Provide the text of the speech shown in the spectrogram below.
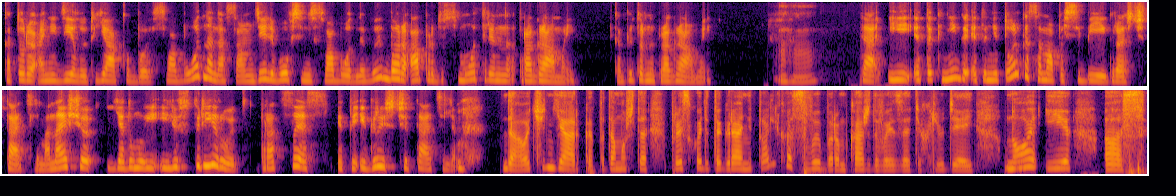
который они делают якобы свободно, на самом деле вовсе не свободный выбор, а предусмотрен программой, компьютерной программой. Uh-huh. Да, и эта книга, это не только сама по себе игра с читателем, она еще, я думаю, иллюстрирует процесс этой игры с читателем. Да, очень ярко, потому что происходит игра не только с выбором каждого из этих людей, но и э, с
